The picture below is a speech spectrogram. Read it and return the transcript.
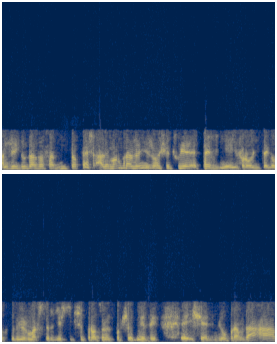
Andrzej Duda zasadniczo też, ale mam wrażenie, że on się czuje pewniej w roli tego, który już ma 43%, potrzebuje tych 7, y, prawda? A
